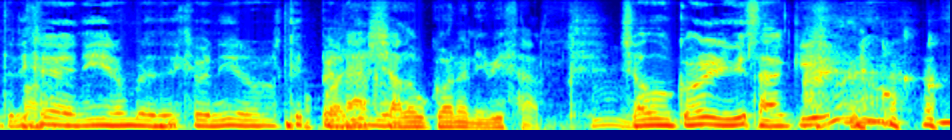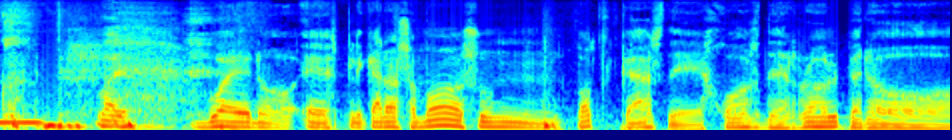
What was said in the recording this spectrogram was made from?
Tenéis que venir, hombre, tenéis que venir. Os estoy Para esperando. ShadowCon en Ibiza. Shadowcon en Ibiza, aquí. Vaya. Bueno, eh, explicaros, somos un podcast de juegos de rol, pero...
